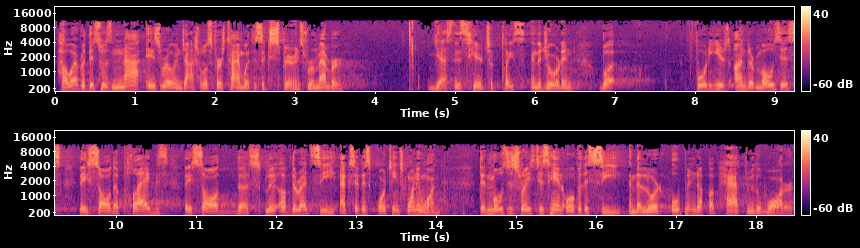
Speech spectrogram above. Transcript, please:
however, this was not Israel and Joshua's first time with this experience. Remember, yes, this here took place in the Jordan, but 40 years under Moses, they saw the plagues, they saw the split of the Red Sea, Exodus 14, 21. Then Moses raised his hand over the sea, and the Lord opened up a path through the water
